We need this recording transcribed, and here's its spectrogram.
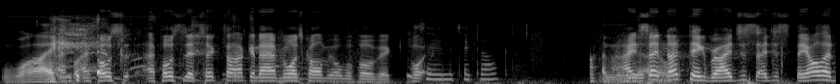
Why? I, I posted I posted a TikTok and everyone's calling me homophobic. You What- say the TikTok? I, mean, I said don't- nothing, bro. I just I just they all had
